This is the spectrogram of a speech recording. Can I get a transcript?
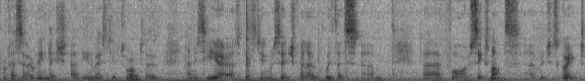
Professor of English at the University of Toronto and is here as a visiting research fellow with us um, uh, for six months, uh, which is a great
